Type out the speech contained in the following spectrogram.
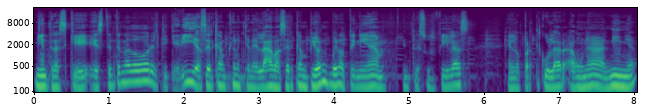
mientras que este entrenador, el que quería ser campeón, el que anhelaba ser campeón, bueno, tenía entre sus filas en lo particular a una niña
